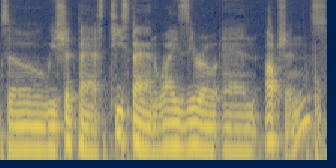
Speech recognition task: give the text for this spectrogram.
So we should pass tspan, y0, and options.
